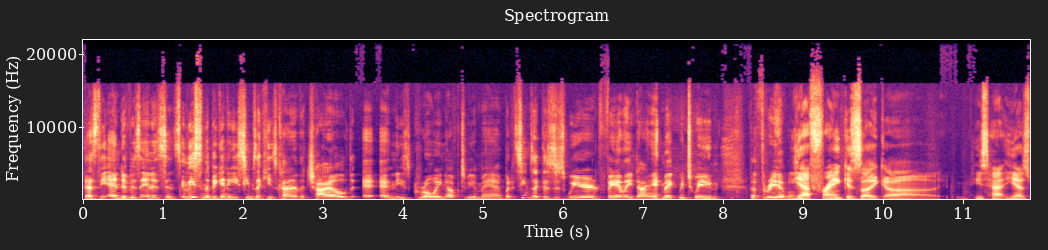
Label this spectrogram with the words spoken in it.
that's the end of his innocence. At least in the beginning, he seems like he's kind of the child and he's growing up to be a man. But it seems like there's this weird family dynamic between the three of them. Yeah, Frank is like uh he's had he has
